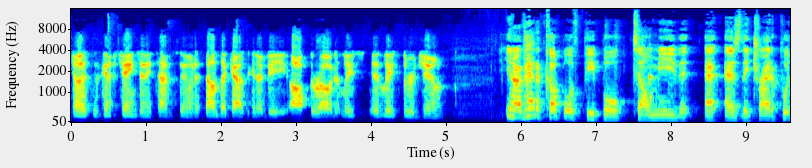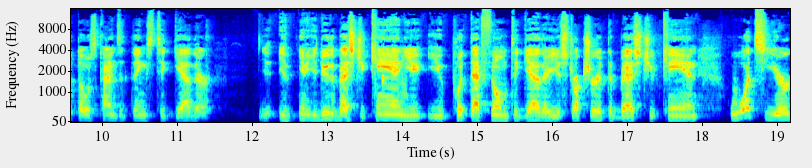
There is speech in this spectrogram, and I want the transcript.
you know this is going to change anytime soon. It sounds like guys are going to be off the road at least at least through June. You know, I've had a couple of people tell me that as they try to put those kinds of things together, you, you, know you do the best you can. You you put that film together. You structure it the best you can What's your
